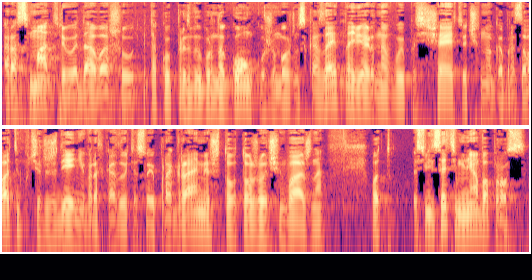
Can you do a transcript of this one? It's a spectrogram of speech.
рассматривая да, вашу такую предвыборную гонку, уже можно сказать, наверное, вы посещаете очень много образовательных учреждений, вы рассказываете о своей программе, что тоже очень важно. Вот в связи с этим у меня вопрос.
